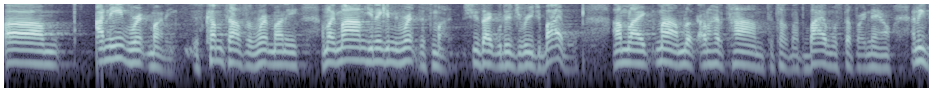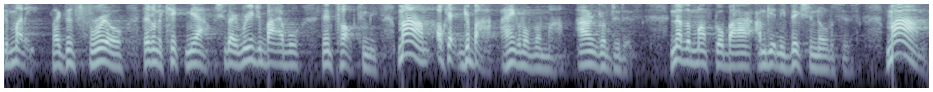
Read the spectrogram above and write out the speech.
Um, I need rent money. It's come time for rent money. I'm like, Mom, you didn't give me rent this month. She's like, Well, did you read your Bible? I'm like, Mom, look, I don't have time to talk about the Bible and stuff right now. I need the money. Like, this is for real. They're gonna kick me out. She's like, Read your Bible, then talk to me. Mom, okay, goodbye. I hang up with my mom. I ain't gonna do this. Another month go by, I'm getting eviction notices. Mom,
